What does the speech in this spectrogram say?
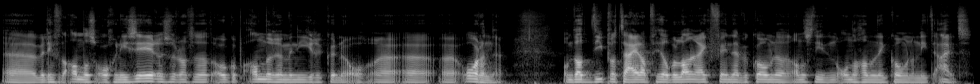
wellicht wat anders organiseren, zodat we dat ook op andere manieren kunnen ordenen omdat die partij dat heel belangrijk vindt en we komen er anders niet in onderhandeling komen er niet uit.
